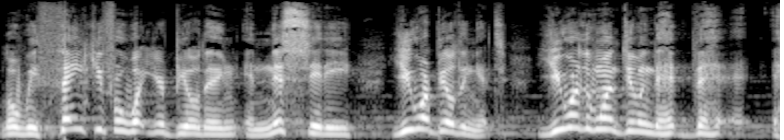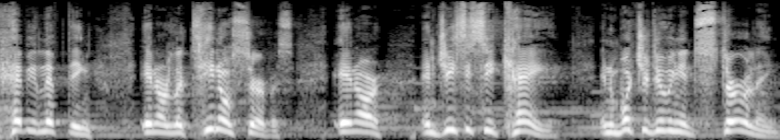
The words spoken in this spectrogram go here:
Lord, we thank you for what you're building in this city. You are building it. You are the one doing the, the heavy lifting in our Latino service, in our in GCCK, in what you're doing in Sterling,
